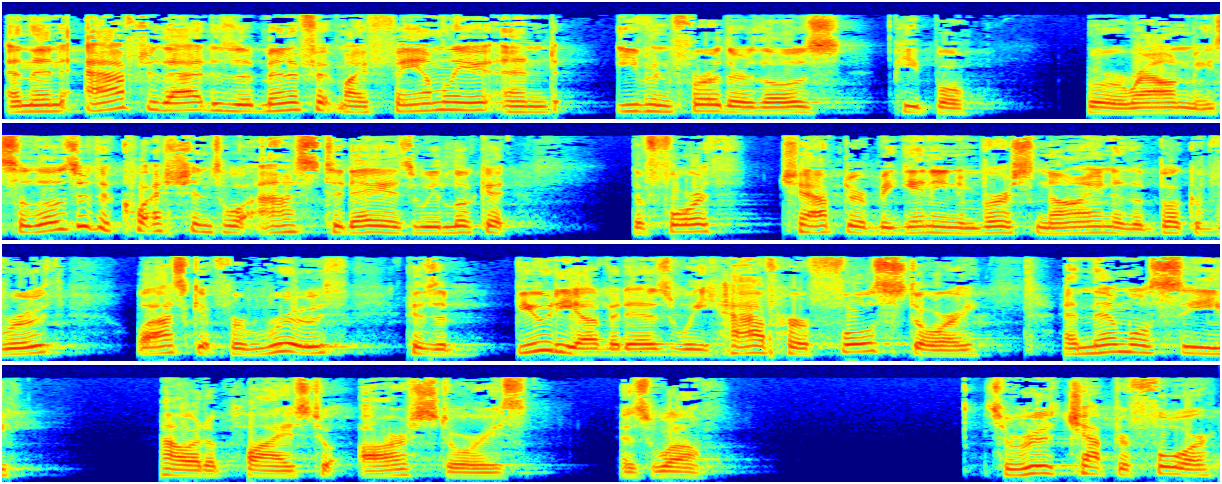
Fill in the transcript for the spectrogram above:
And then after that, does it benefit my family and even further those people who are around me? So those are the questions we'll ask today as we look at the fourth chapter beginning in verse 9 of the book of Ruth. We'll ask it for Ruth because the beauty of it is we have her full story and then we'll see how it applies to our stories as well. So, Ruth chapter 4,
